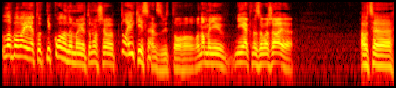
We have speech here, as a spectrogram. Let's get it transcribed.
Лобове я тут ніколи не мию, тому що ну, який сенс від того? Воно мені ніяк не заважає. А оце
